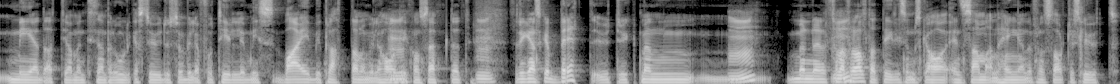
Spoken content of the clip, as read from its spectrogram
med att, ja men till exempel olika studios så vill jag få till en viss vibe i plattan och vill ha det konceptet. Mm. Så det är ganska brett uttryck men, Mm. men framförallt att det liksom ska ha en sammanhängande från start till slut.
